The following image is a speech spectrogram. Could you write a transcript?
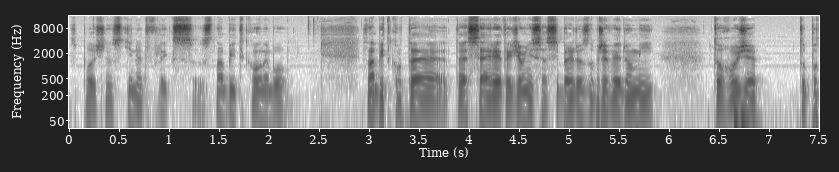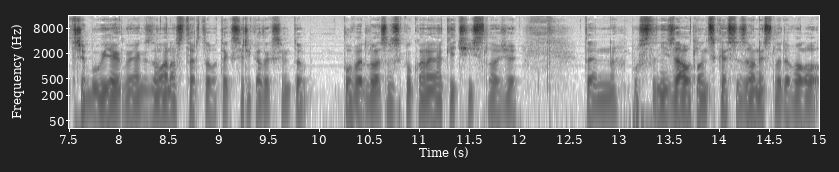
společností Netflix s nabídkou, nebo s nabídkou té, té série, takže oni se asi byli dost dobře vědomí toho, že to potřebují jak, jak znova nastartovat, jak si říkal, tak se jim to povedlo. Já jsem se koukal na nějaké čísla, že ten poslední závod loňské sezóny sledovalo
